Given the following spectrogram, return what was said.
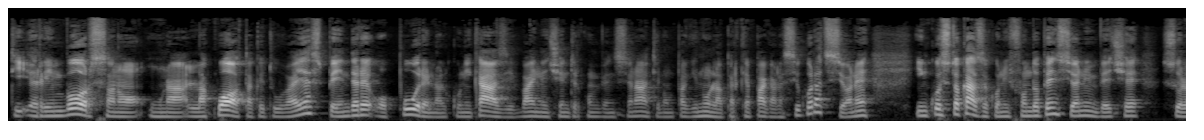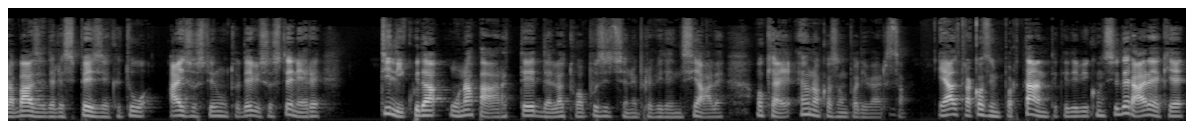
ti rimborsano una, la quota che tu vai a spendere oppure in alcuni casi vai nei centri convenzionati e non paghi nulla perché paga l'assicurazione. In questo caso con il fondo pensione invece sulla base delle spese che tu hai sostenuto devi sostenere ti liquida una parte della tua posizione previdenziale. Ok, è una cosa un po' diversa. E altra cosa importante che devi considerare è che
